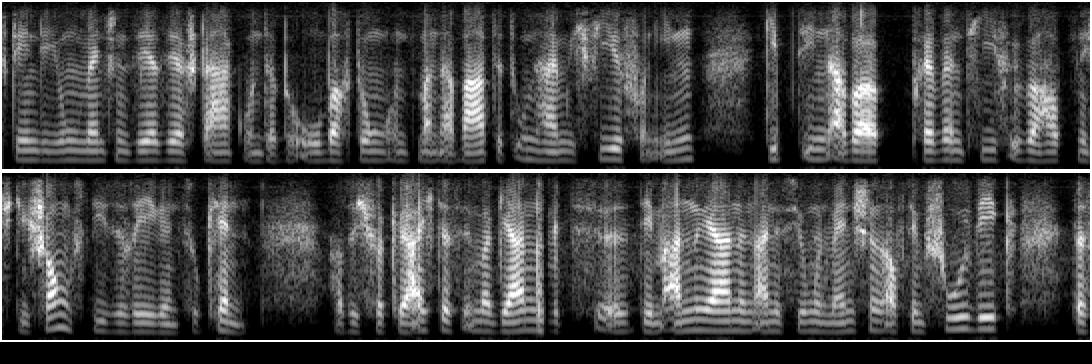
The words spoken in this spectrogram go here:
stehen die jungen Menschen sehr, sehr stark unter Beobachtung und man erwartet unheimlich viel von ihnen, gibt ihnen aber präventiv überhaupt nicht die Chance, diese Regeln zu kennen. Also ich vergleiche das immer gerne mit äh, dem Anlernen eines jungen Menschen auf dem Schulweg, das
